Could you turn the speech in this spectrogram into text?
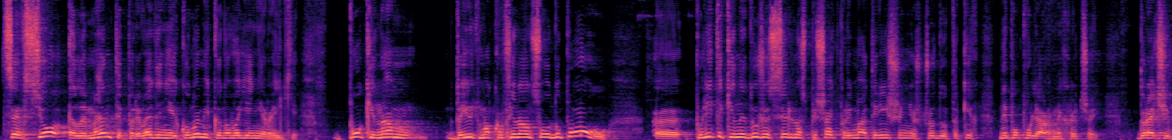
Це все елементи переведення економіки на воєнні рейки. Поки нам дають макрофінансову допомогу, е, політики не дуже сильно спішать приймати рішення щодо таких непопулярних речей. До речі,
